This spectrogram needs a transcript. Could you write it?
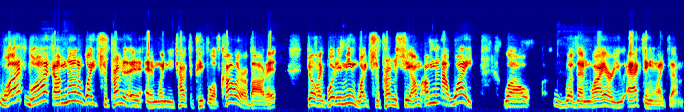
what? What? I'm not a white supremacist. And when you talk to people of color about it they're like what do you mean white supremacy? I'm, I'm not white well, well, then why are you acting like them?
